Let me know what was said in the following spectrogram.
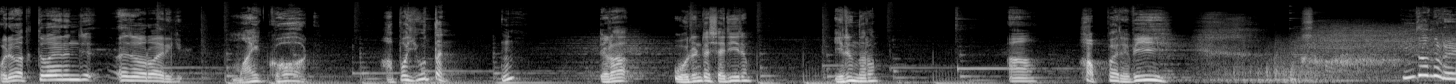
ഒരു പത്ത് പതിനഞ്ച് വയസ്സ് കുറവായിരിക്കും. മൈ ഗോഡ് അപ്പൊ യൂത്തൻ. എടാ ഉരുണ്ട ശരീരം ഇരുനിറം ആ. അപ്പ രവി. എന്താണേ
